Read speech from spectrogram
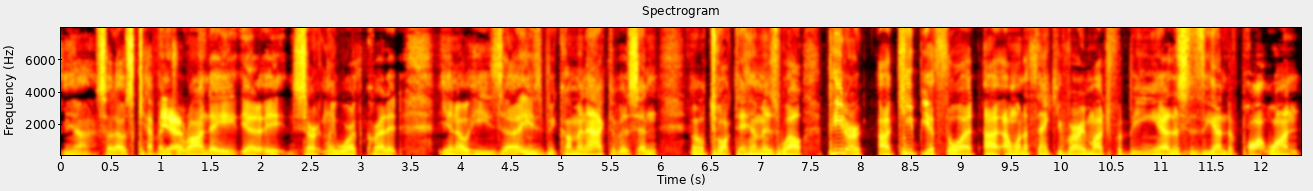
Yeah. So that was Kevin Yeah. Durande. Uh, he- certainly worth credit. You know he's uh, he's become an activist and we'll talk to him as well. Peter uh, keep your thought. Uh, I want to thank you very much for being here. This is the end of part one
